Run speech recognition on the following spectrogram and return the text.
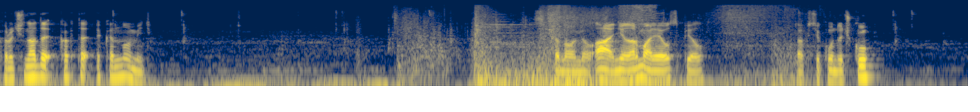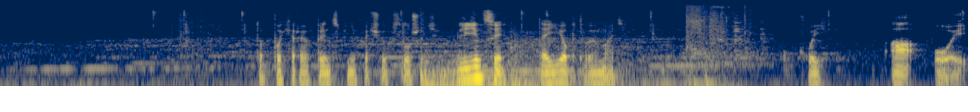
Короче, надо как-то экономить. Сэкономил. А, не, нормально, я успел. Так, секундочку. То похер, я в принципе не хочу их слушать. Леденцы. Да ёб твою мать. Ой. А, ой.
